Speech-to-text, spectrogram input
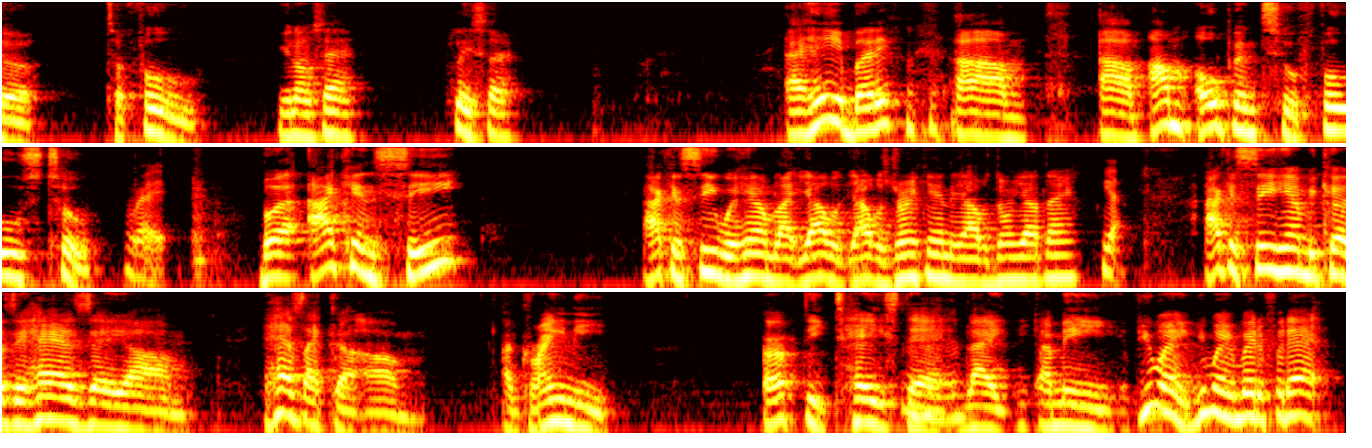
to to food. You know what I'm saying? Please, sir. I hear you, buddy. um, um, I'm open to fools too. right. But I can see, I can see with him like y'all was y'all was drinking and y'all was doing y'all thing. Yeah. I can see him because it has a um, it has like a um, a grainy, earthy taste that like I mean if you ain't you ain't ready for that,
